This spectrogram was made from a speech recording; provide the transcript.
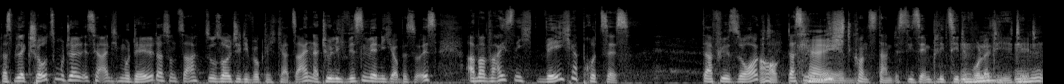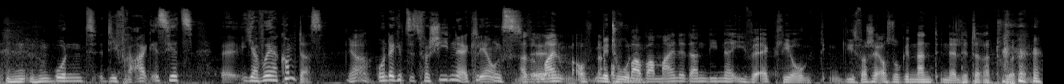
Das Black-Scholes-Modell ist ja eigentlich ein Modell, das uns sagt, so sollte die Wirklichkeit sein. Natürlich wissen wir nicht, ob es so ist, aber man weiß nicht, welcher Prozess dafür sorgt, dass sie Okay. nicht konstant ist, diese implizite Volatilität. Und die Frage ist jetzt, äh, ja, woher kommt das? Ja. Und da gibt es jetzt verschiedene Erklärungs Also äh, mein, auf, Methoden. war meine dann die naive Erklärung. Die ist wahrscheinlich auch so genannt in der Literatur.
